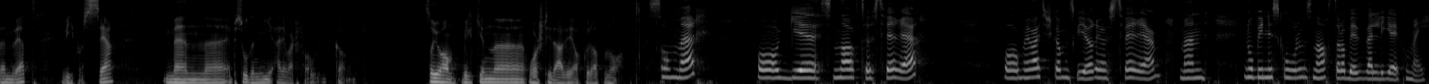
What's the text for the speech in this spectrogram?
Hvem vet? Vi får se. Men uh, episode ni er i hvert fall i gang. Så Johan, hvilken uh, årstid er vi akkurat nå? Sommer og uh, snart høstferie. Og vi veit ikke hva vi skal gjøre i høstferien, men nå begynner skolen snart, og det blir veldig gøy for meg.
